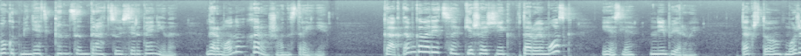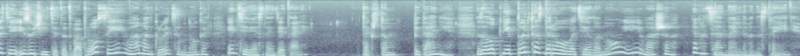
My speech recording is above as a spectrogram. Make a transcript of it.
могут менять концентрацию серотонина, гормона хорошего настроения. Как там говорится, кишечник – второй мозг, если не первый. Так что можете изучить этот вопрос, и вам откроется много интересных деталей. Так что питание – залог не только здорового тела, но и вашего эмоционального настроения.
